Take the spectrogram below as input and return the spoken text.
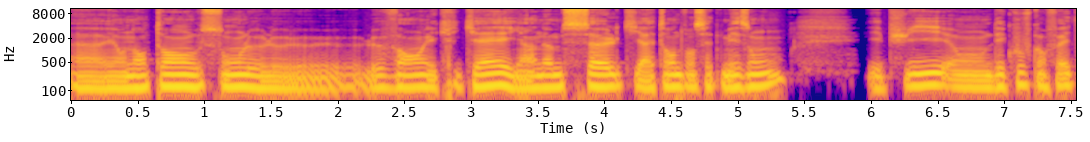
euh, et on entend au son le, le, vent les criquets. Il y a un homme seul qui attend devant cette maison. Et puis on découvre qu'en fait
